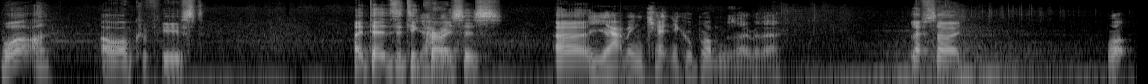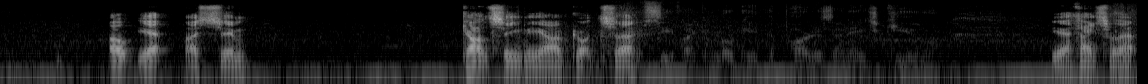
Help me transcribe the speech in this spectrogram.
What? Oh, I'm confused. Identity You having- crisis. Uh, Are you having technical problems over there? left side. What? Oh, yeah, I see him. Can't see me. I've got. Uh, See if I can locate the partisan HQ. yeah, thanks for that.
